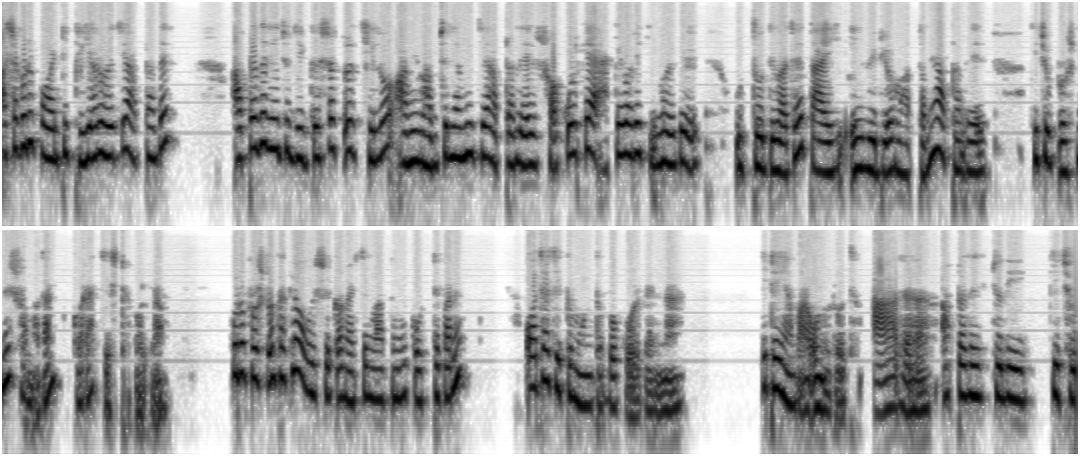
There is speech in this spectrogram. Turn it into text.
আশা করি পয়েন্টটি ক্লিয়ার হয়েছে আপনাদের। আপনাদের এই যে জিজ্ঞাসাটা ছিল, আমি ভাবছিলাম যে আপনাদের সকলকে একেবারে কীভাবে উত্তর দেওয়া যায়, তাই এই ভিডিওর মাধ্যমে আপনাদের কিছু প্রশ্নের সমাধান করার চেষ্টা করলাম। কোনো প্রশ্ন থাকলে অবশ্যই কমেন্টসের মাধ্যমে করতে পারেন। অযাচিত মন্তব্য করবেন না। এটাই আমার অনুরোধ। আর আপনাদের যদি কিছু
